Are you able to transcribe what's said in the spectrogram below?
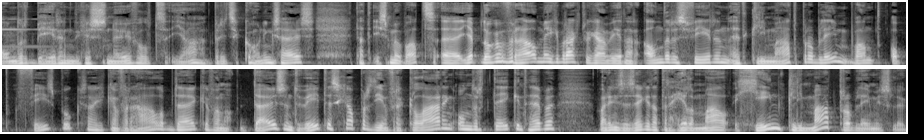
100 beren gesneuveld. Ja, het Britse Koningshuis, dat is me wat. Uh, je hebt nog een verhaal meegebracht. We gaan weer naar andere sferen. Het klimaatprobleem. Want op Facebook zag ik een verhaal opduiken van duizend wetenschappers die een verklaring ondertekend hebben waarin ze zeggen dat er helemaal geen klimaatprobleem is, Luc.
